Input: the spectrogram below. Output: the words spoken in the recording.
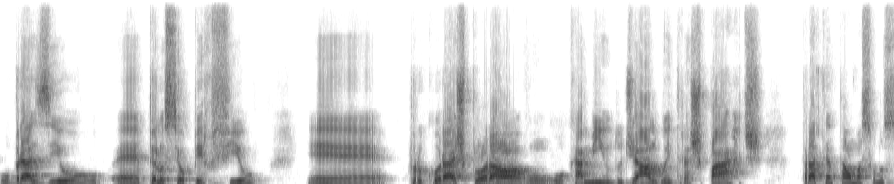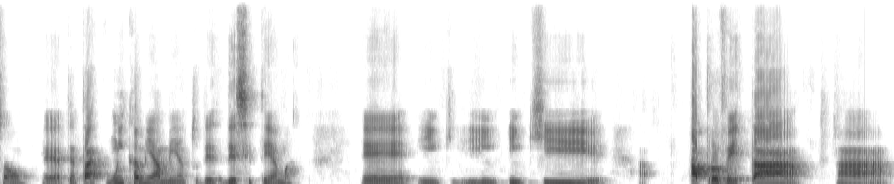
o Brasil, é, pelo seu perfil, é, procurar explorar o, o, caminho do diálogo entre as partes para tentar uma solução, é, tentar um encaminhamento de, desse tema é, em, em, em, que aproveitar a,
